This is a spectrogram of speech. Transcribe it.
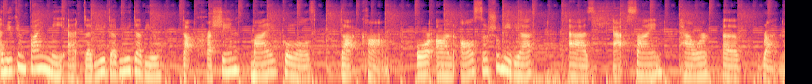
and you can find me at www.crushingmygoals.com or on all social media as at sign Power of Run.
